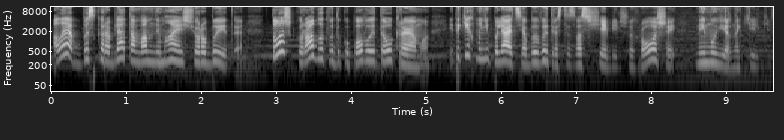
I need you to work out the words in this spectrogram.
але без корабля там вам немає що робити. Тож кораблик ви докуповуєте окремо. І таких маніпуляцій, аби витрясти з вас ще більше грошей, неймовірна кількість.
